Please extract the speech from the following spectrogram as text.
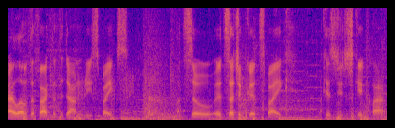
I love the fact that the down B spikes. So it's such a good spike because you just get clapped.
